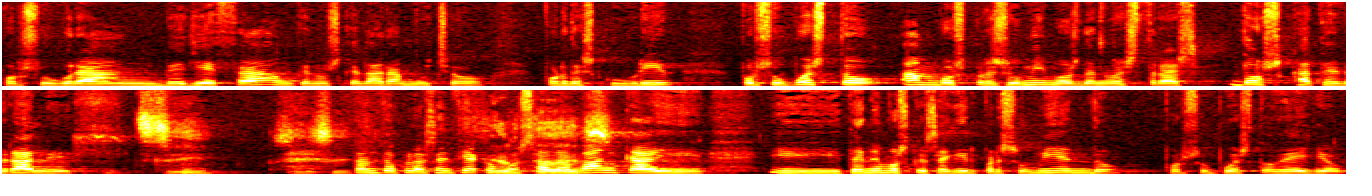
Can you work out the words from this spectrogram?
por su gran belleza, aunque nos quedará mucho por descubrir. Por supuesto, ambos presumimos de nuestras dos catedrales. Sí tanto Plasencia como Salamanca, y, tenemos que seguir presumiendo, por supuesto, de ello.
